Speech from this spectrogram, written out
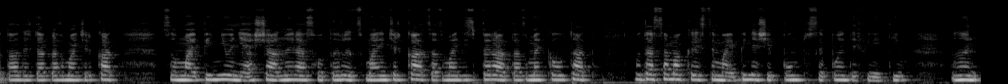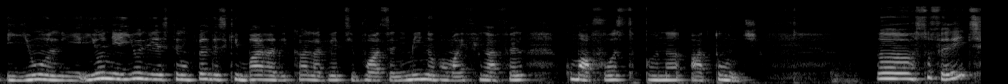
100%, da? Deci dacă ați mai încercat să mai piniuni așa, nu erați hotărâți, mai încercați, ați mai disperat, ați mai căutat, vă dați seama că este mai bine și punctul se pune definitiv în iulie. Iunie-iulie este un fel de schimbare radicală a vieții voastre. Nimic nu va mai fi la fel cum a fost până atunci. Uh, suferiți,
